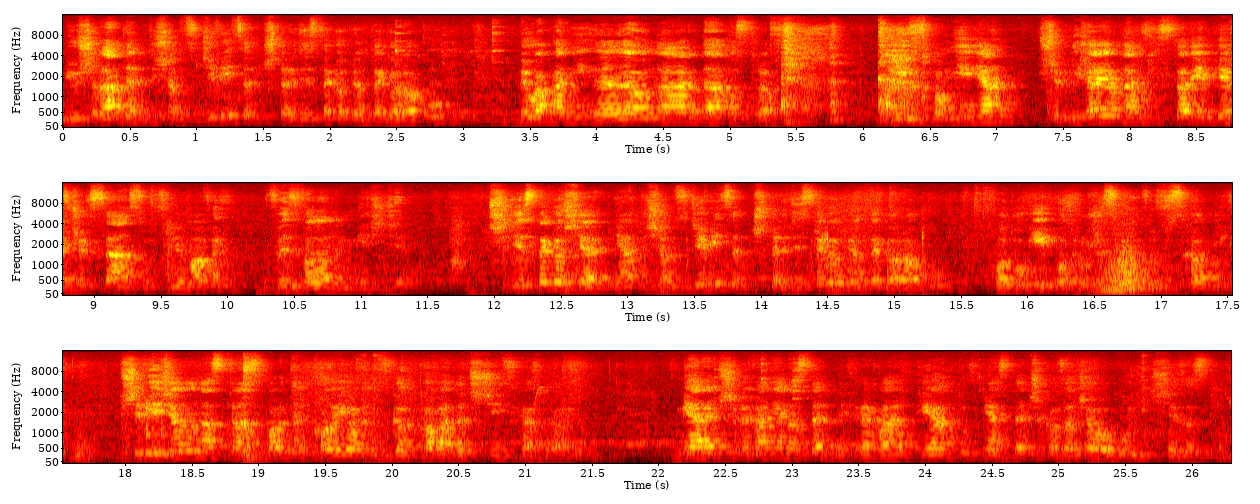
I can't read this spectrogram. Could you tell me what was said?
już latem 1945 roku była pani Leonarda Ostrowska. Jej wspomnienia przybliżają nam historię pierwszych seansów filmowych w wyzwolonym mieście. 30 sierpnia 1945 roku po długiej podróży z frontów wschodnich przywieziono nas transportem kolejowym z Gotkowa do Trzcińska Zdroju. W miarę przybywania następnych repartiantów miasteczko zaczęło budzić się ze snu.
